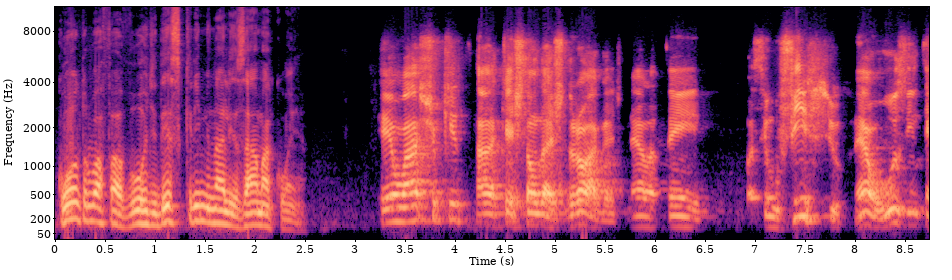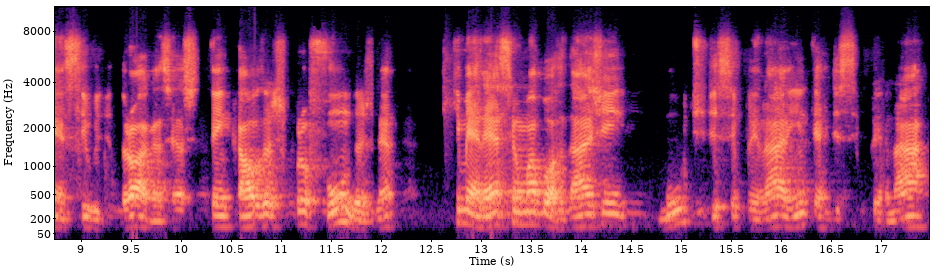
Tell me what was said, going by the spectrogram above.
Contra ou a favor de descriminalizar a maconha? Eu acho que a questão das drogas, né, ela tem assim, o vício, né, o uso intensivo de drogas, tem causas profundas, né, que merecem uma abordagem multidisciplinar, interdisciplinar,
